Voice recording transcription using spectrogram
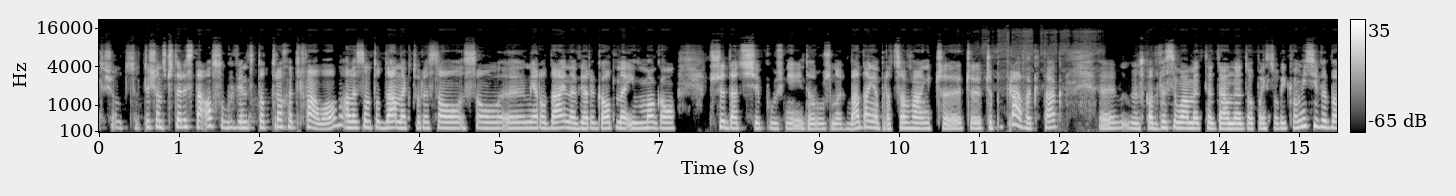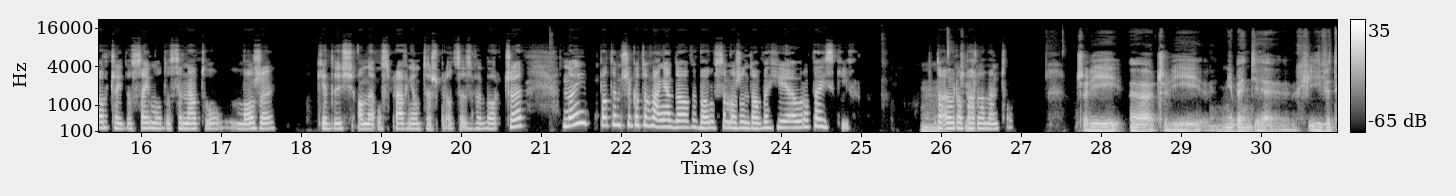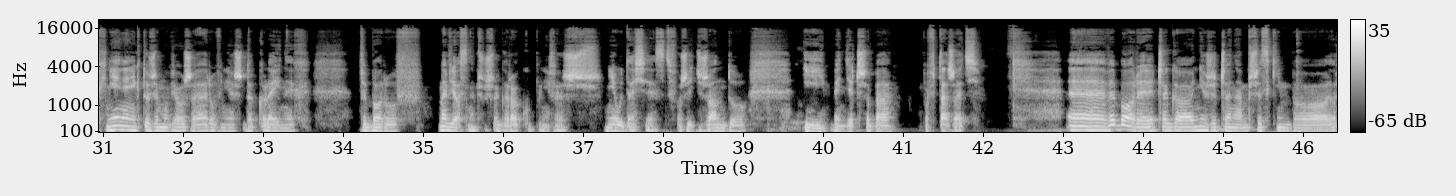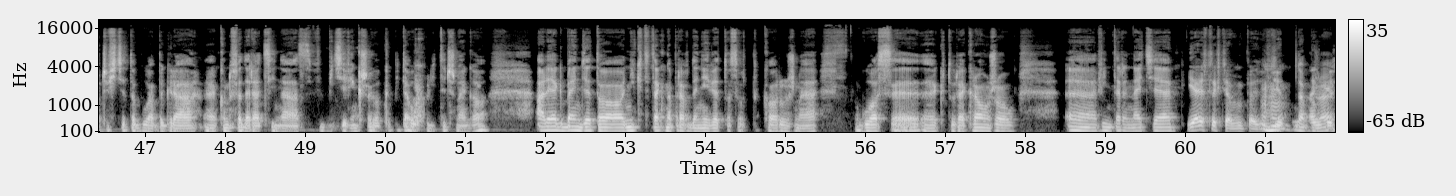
1400 osób, więc to trochę trwało, ale są to dane, które są, są miarodajne, wiarygodne i mogą przydać się później do różnych badań, opracowań czy, czy, czy poprawek, tak? Na przykład wysyłamy te dane do Państwowej Komisji Wyborczej, do Sejmu, do Senatu, może kiedyś one usprawnią też proces wyborczy. No i potem przygotowania do wyborów samorządowych i europejskich, hmm, do Europarlamentu. Czyli, e, czyli nie będzie chwili wytchnienia. Niektórzy mówią, że również do kolejnych wyborów na wiosnę przyszłego roku, ponieważ nie uda się stworzyć rządu i będzie trzeba powtarzać wybory, czego nie życzę nam wszystkim, bo oczywiście to byłaby gra e, Konfederacji na wybicie większego kapitału politycznego, ale jak będzie, to nikt tak naprawdę nie wie, to są tylko różne głosy, e, które krążą w internecie. Ja jeszcze chciałbym powiedzieć, mhm, dobrze,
